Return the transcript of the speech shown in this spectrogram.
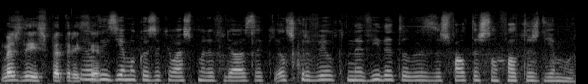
Mas diz, Patrícia. Ele dizia uma coisa que eu acho maravilhosa, que ele escreveu que na vida todas as faltas são faltas de amor.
